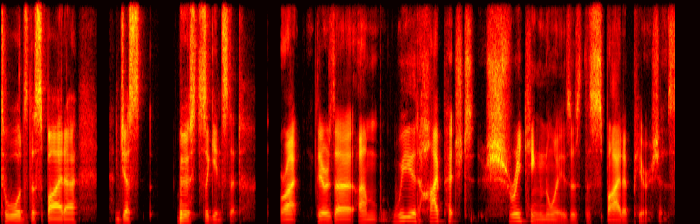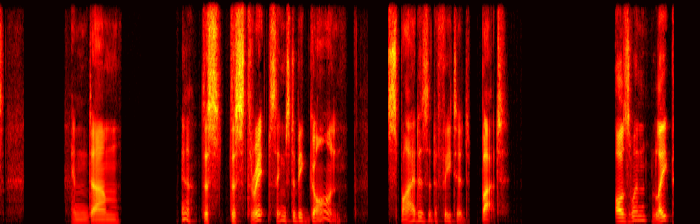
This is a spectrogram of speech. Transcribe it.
towards the spider and just bursts against it. Right. There is a um, weird high pitched shrieking noise as the spider perishes. And um, yeah, this this threat seems to be gone. Spiders are defeated, but Oswin, Leap,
